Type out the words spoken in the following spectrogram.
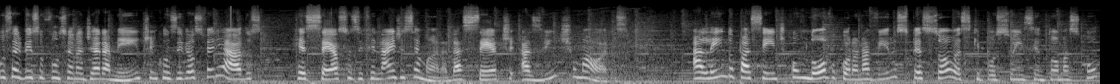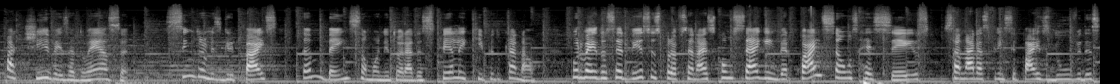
O serviço funciona diariamente, inclusive aos feriados, recessos e finais de semana, das 7 às 21 horas. Além do paciente com novo coronavírus, pessoas que possuem sintomas compatíveis à doença, síndromes gripais, também são monitoradas pela equipe do canal. Por meio do serviço, os profissionais conseguem ver quais são os receios, sanar as principais dúvidas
